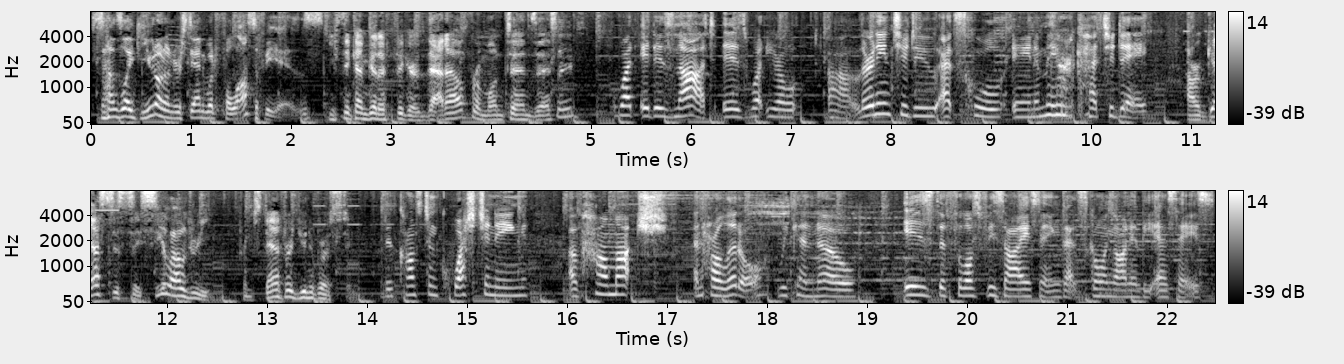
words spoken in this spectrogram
Sounds like you don't understand what philosophy is. You think I'm going to figure that out from Montaigne's essays? What it is not is what you're uh, learning to do at school in America today. Our guest is Cécile Alduy from Stanford University. The constant questioning of how much and how little we can know is the philosophizing that's going on in the essays.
